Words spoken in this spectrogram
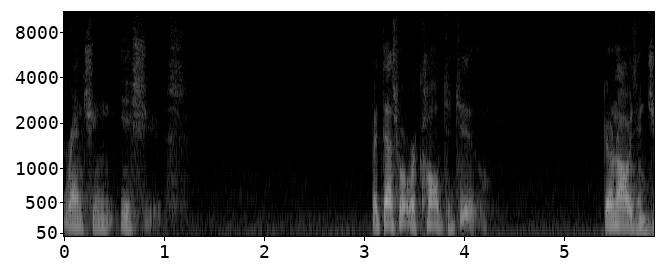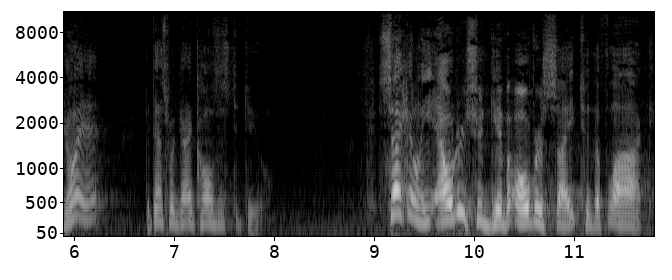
wrenching issues. But that's what we're called to do. Don't always enjoy it, but that's what God calls us to do. Secondly, elders should give oversight to the flock.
